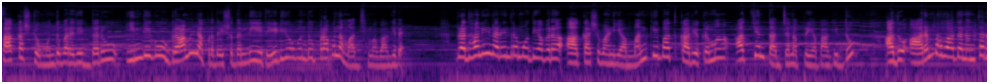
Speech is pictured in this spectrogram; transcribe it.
ಸಾಕಷ್ಟು ಮುಂದುವರೆದಿದ್ದರೂ ಇಂದಿಗೂ ಗ್ರಾಮೀಣ ಪ್ರದೇಶದಲ್ಲಿ ರೇಡಿಯೋ ಒಂದು ಪ್ರಬಲ ಮಾಧ್ಯಮವಾಗಿದೆ. ಪ್ರಧಾನಿ ನರೇಂದ್ರ ಮೋದಿ ಅವರ ಆಕಾಶವಾಣಿಯ ಮನ್ ಕಿ ಬಾತ್ ಕಾರ್ಯಕ್ರಮ ಅತ್ಯಂತ ಜನಪ್ರಿಯವಾಗಿದ್ದು, ಅದು ಆರಂಭವಾದ ನಂತರ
